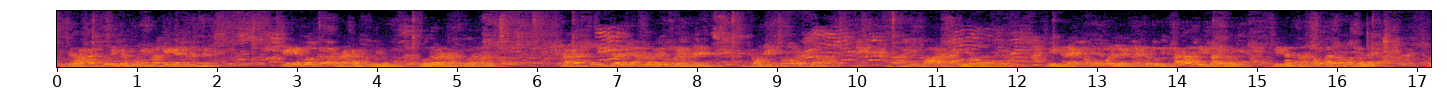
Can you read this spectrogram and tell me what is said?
কিন্তু আকাশ প্রদীপের মহিমা কে কে শুনেছেন কে কে বলতে পারবেন আকাশ প্রদীপ বলতে পারবেন না। বলেন না? আকাশ প্রদীপটা যে আমরা ওই উপরে এখানে অনেক বড় একটা একদম উপরে দেখবেন একটা প্রদীপ। সারা দিন রাত চলে ঠিক আছে না, সপ্তাহ সময় চলে তো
